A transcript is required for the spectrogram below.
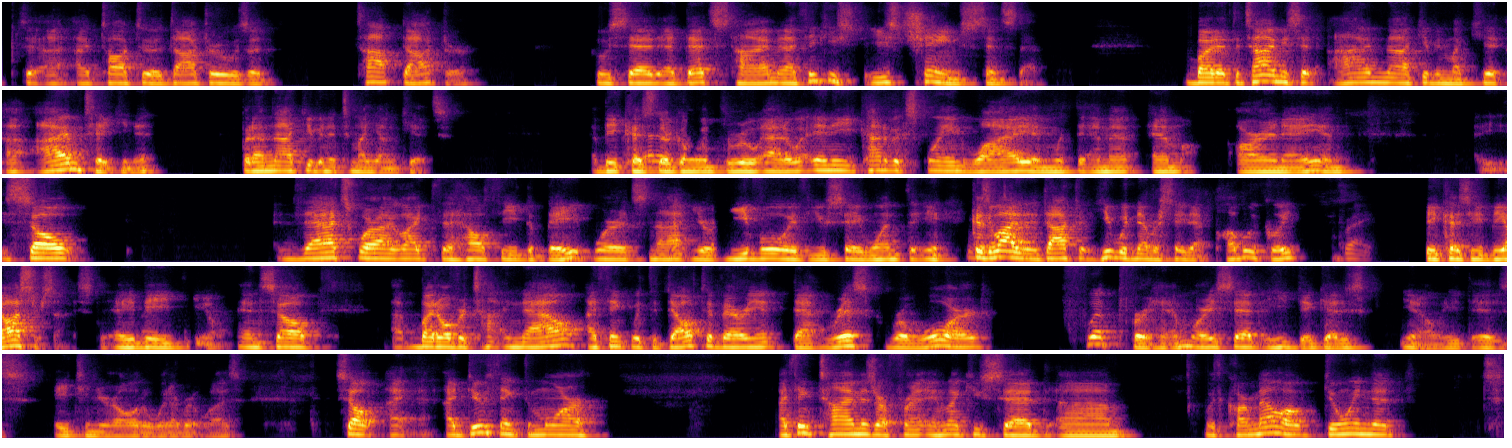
I, talked to a doctor who was a top doctor who said at that time, and I think he's he's changed since then. But at the time, he said, "I'm not giving my kid. I'm taking it, but I'm not giving it to my young kids because they're going through Adderall." And he kind of explained why, and with the mRNA, and so that's where I like the healthy debate, where it's not you're evil if you say one thing. Because a lot of the doctor, he would never say that publicly right because he'd be ostracized. He'd be, you know, and so, uh, but over time now, I think with the Delta variant, that risk reward for him, where he said he did get his, you know, he, his 18 year old or whatever it was. So I, I do think the more, I think time is our friend. And like you said, um, with Carmelo doing the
